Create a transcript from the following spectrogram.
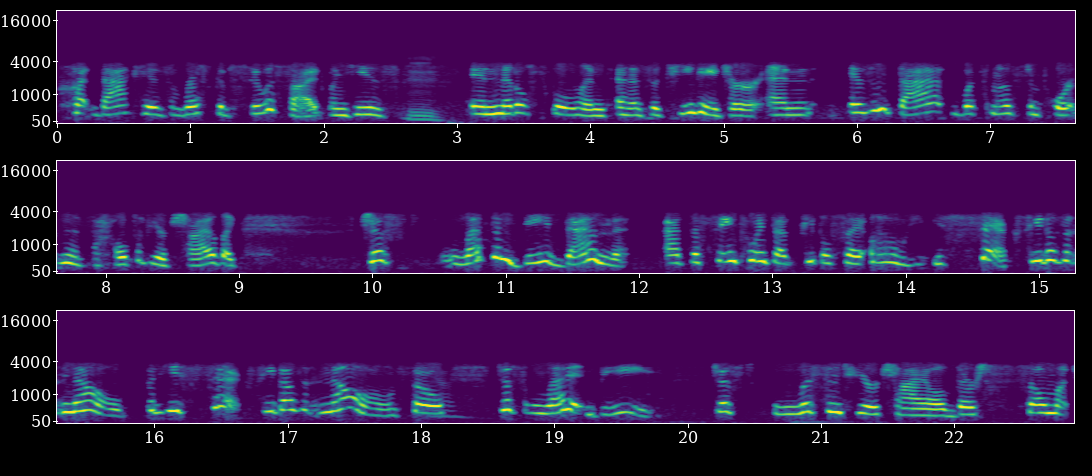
cut back his risk of suicide when he's hmm. in middle school and, and as a teenager. And isn't that what's most important is the health of your child? Like, just let them be them at the same point that people say, oh, he's six. He doesn't know. But he's six. He doesn't know. So just let it be. Just listen to your child. They're so much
